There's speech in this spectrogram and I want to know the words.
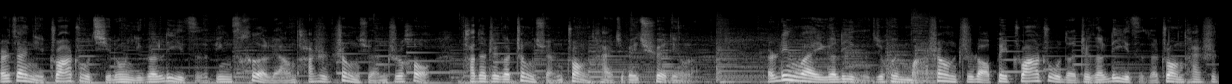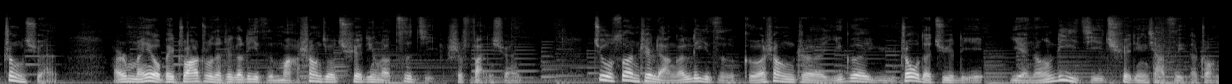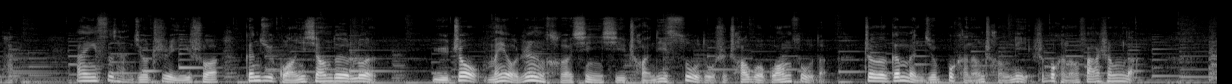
而在你抓住其中一个粒子并测量它是正旋之后，它的这个正旋状态就被确定了，而另外一个粒子就会马上知道被抓住的这个粒子的状态是正旋。而没有被抓住的这个粒子，马上就确定了自己是反旋。就算这两个粒子隔上着一个宇宙的距离，也能立即确定下自己的状态。爱因斯坦就质疑说，根据广义相对论，宇宙没有任何信息传递速度是超过光速的，这个根本就不可能成立，是不可能发生的。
